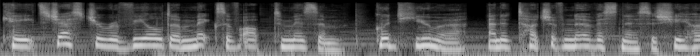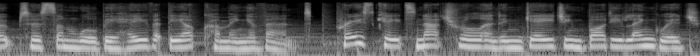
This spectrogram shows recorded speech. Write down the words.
Kate's gesture revealed a mix of optimism, good humor, and a touch of nervousness as she hopes her son will behave at the upcoming event. Praised Kate's natural and engaging body language,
